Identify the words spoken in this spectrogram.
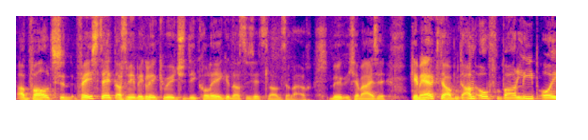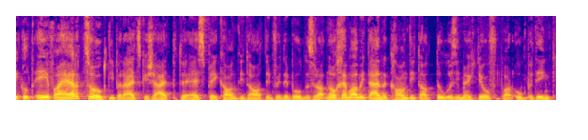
am Falschen festhält. Also wir beglückwünschen die Kollegen, dass sie es jetzt langsam auch möglicherweise gemerkt haben. Dann offenbar liebäugelt Eva Herzog, die bereits gescheiterte SP-Kandidatin für den Bundesrat, noch einmal mit einer Kandidatur. Sie möchte offenbar unbedingt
